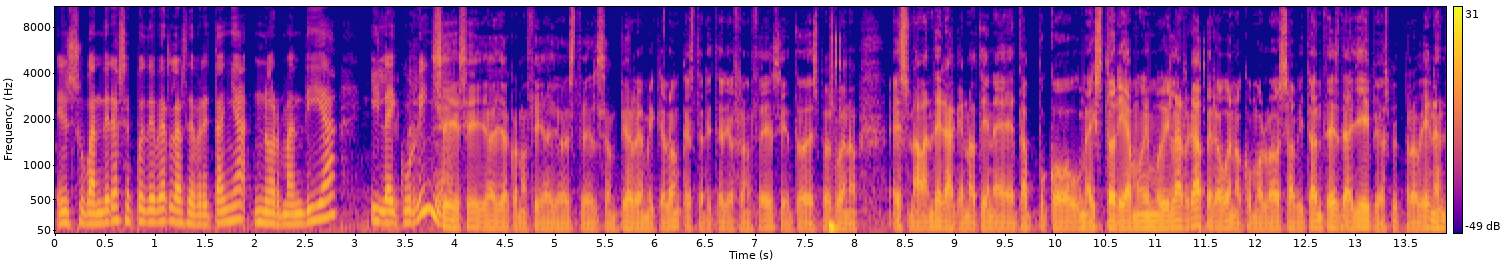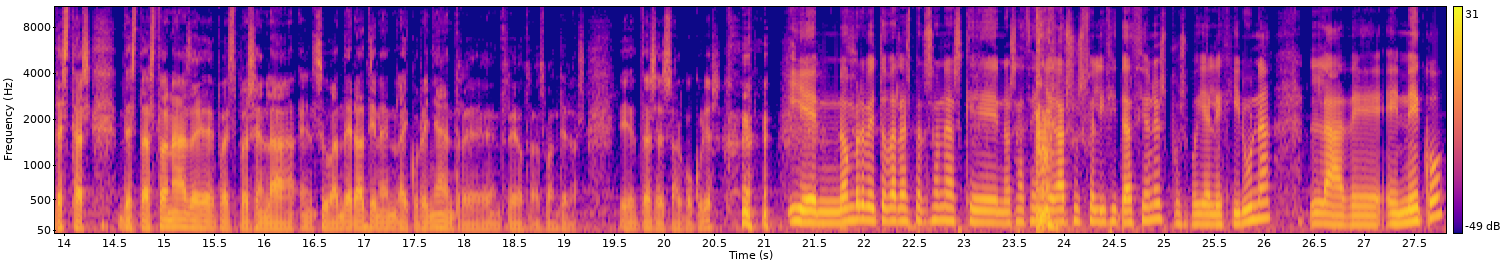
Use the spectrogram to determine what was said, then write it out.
En su bandera se puede ver las de Bretaña, Normandía y la Icurriña. Sí, sí, ya, conocía yo este, el Saint-Pierre Miquelon, que es territorio francés, y entonces, pues bueno, es una bandera que no tiene tampoco una historia muy, muy larga, pero bueno, como los habitantes de allí pues, provienen de estas, de estas zonas, eh, pues, pues en, la, en su bandera tienen la Icurriña entre, entre otras banderas. Y entonces es algo curioso. Y en nombre de todas las personas que nos hacen llegar sus felicitaciones, pues voy a elegir una, la de Eneco,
